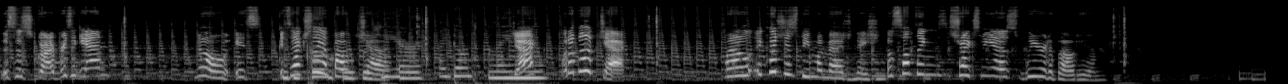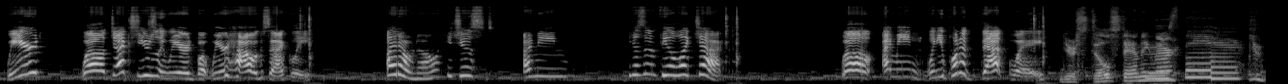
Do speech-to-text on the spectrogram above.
The subscribers again? No, it's it's you actually about Jack. Here? I don't blame Jack? you. What about Jack? Well, it could just be my imagination, but something strikes me as weird about him. Weird? Well, Jack's usually weird, but weird how exactly? I don't know. He just. I mean, he doesn't feel like Jack. Well, I mean, when you put it that way. You're still standing there? there? You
